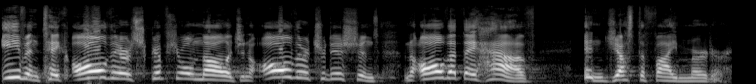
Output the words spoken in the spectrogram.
even take all their scriptural knowledge and all their traditions and all that they have and justify murder.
